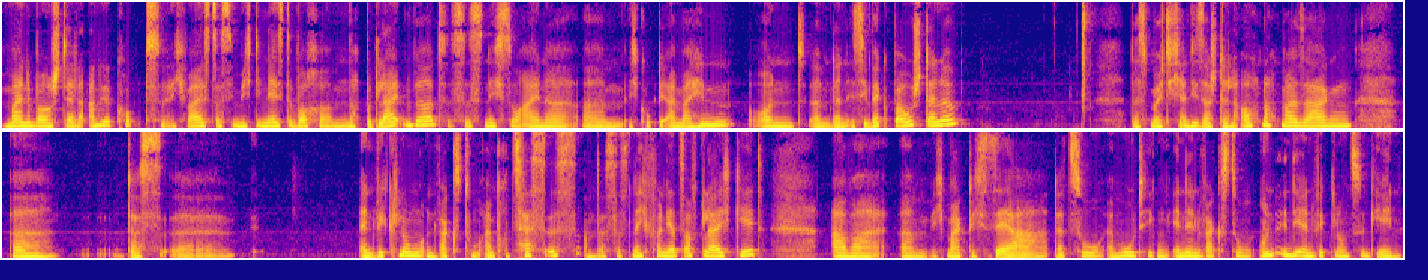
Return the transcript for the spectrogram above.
meine Baustelle angeguckt. Ich weiß, dass sie mich die nächste Woche noch begleiten wird. Es ist nicht so eine, ähm, ich gucke die einmal hin und ähm, dann ist sie weg Baustelle. Das möchte ich an dieser Stelle auch nochmal sagen, äh, dass äh, Entwicklung und Wachstum ein Prozess ist und dass das nicht von jetzt auf gleich geht. Aber ähm, ich mag dich sehr dazu ermutigen, in den Wachstum und in die Entwicklung zu gehen,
